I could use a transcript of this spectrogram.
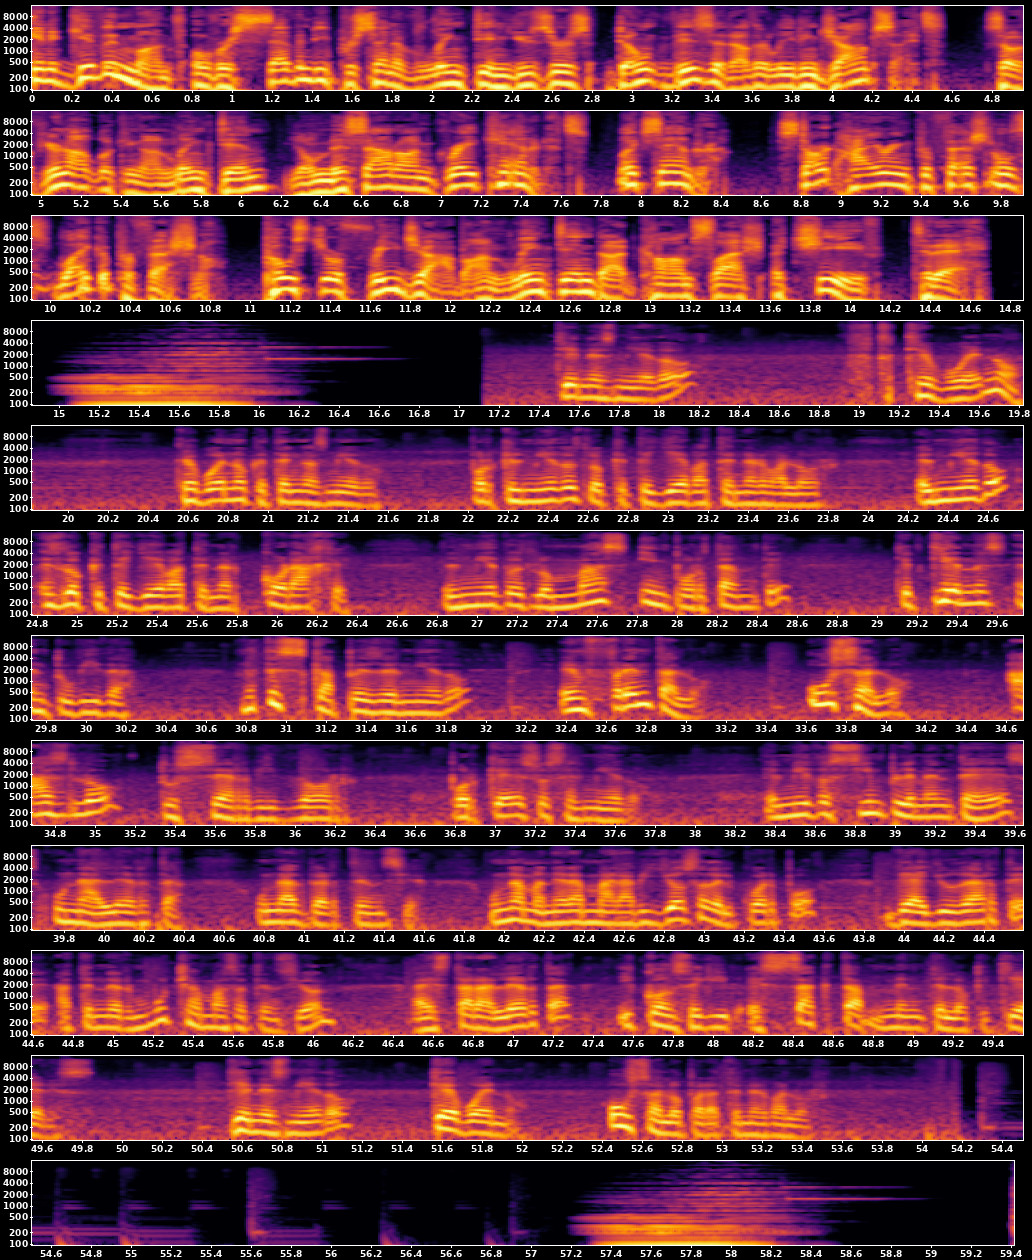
In a given month, over 70% of LinkedIn users don't visit other leading job sites. So if you're not looking on LinkedIn, you'll miss out on great candidates like Sandra. Start hiring professionals like a professional. Post your free job on linkedin.com/achieve today. ¿Tienes miedo? Qué bueno. Qué bueno que tengas miedo, porque el miedo es lo que te lleva a tener valor. El miedo es lo que te lleva a tener coraje. El miedo es lo más importante que tienes en tu vida. No te escapes del miedo, enfréntalo, úsalo, hazlo tu servidor, porque eso es el miedo. El miedo simplemente es una alerta, una advertencia, una manera maravillosa del cuerpo de ayudarte a tener mucha más atención, a estar alerta y conseguir exactamente lo que quieres. ¿Tienes miedo? Qué bueno, úsalo para tener valor.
